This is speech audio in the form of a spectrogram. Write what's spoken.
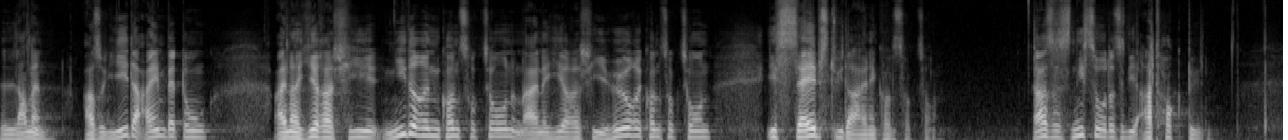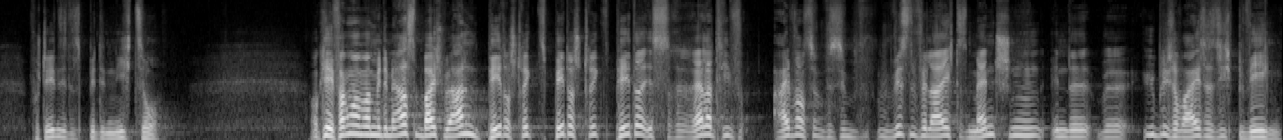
lernen. Also jede Einbettung einer Hierarchie niederen Konstruktion und einer Hierarchie höhere Konstruktion ist selbst wieder eine Konstruktion. Ja, es ist nicht so, dass sie die ad hoc bilden. Verstehen Sie das bitte nicht so. Okay, fangen wir mal mit dem ersten Beispiel an. Peter strickt. Peter strickt. Peter ist relativ einfach. Sie wissen vielleicht, dass Menschen in der, äh, üblicherweise sich bewegen.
